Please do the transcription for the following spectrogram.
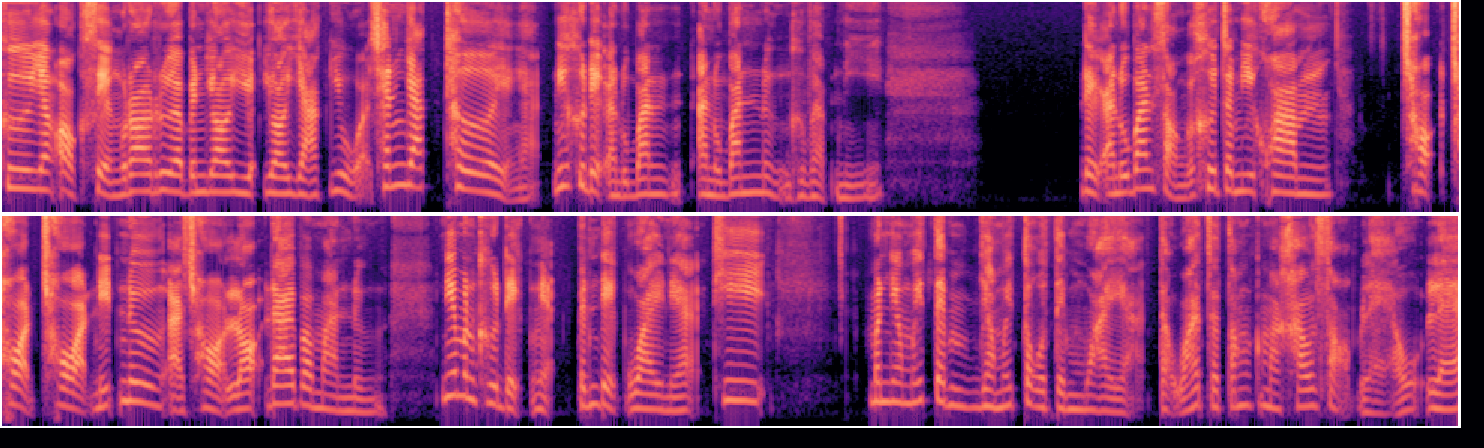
คือยังออกเสียงรอเรือเป็นยอยอยักษ์อยู่อะฉันยักษ์เธออย่างเงี้ยนี่คือเด็กอนุบาลอนุบาลหนึ่งคือแบบนี้ เด็กอนุบาลสองก็คือจะมีความ ชอชอดชอดนิดนึงอะชอดเลาะได้ประมาณหนึ่งนี่มันคือเด็กเนี่ยเป็นเด็กวัยเนี้ยที่มันยังไม่เต็มยังไม่โตเต็มวัยอะ แต่ว่าจะต้องมาเข้าสอบแล้วและ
